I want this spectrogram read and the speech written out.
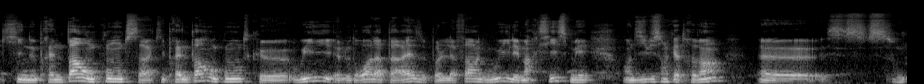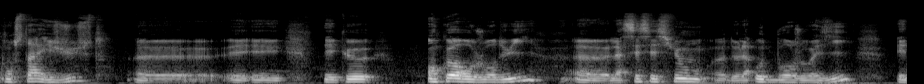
qui ne prennent pas en compte ça, qui prennent pas en compte que, oui, le droit à la paresse de Paul Lafargue, oui, il est marxiste, mais en 1880, euh, son constat est juste euh, et, que, encore aujourd'hui, euh, la sécession de la haute bourgeoisie est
